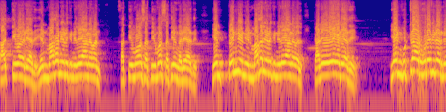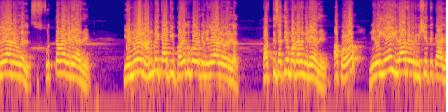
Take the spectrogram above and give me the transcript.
சத்தியமா கிடையாது. என் மகன் எனக்கு நிலையானவன். சத்தியமோ சத்தியமோ சத்தியம் கிடையாது. என் பெண் என் என் மகள் எனக்கு நிலையானவள். கிடையவே கிடையாது. என் உற்றார் உறவினர் நிலையானவர்கள். சு- சுத்தமா கிடையாது. என்னுடன் அன்பை காட்டி பழகுபவர்கள் நிலையானவர்கள். பத்து சத்தியம் போட்டாலும் கிடையாது. அப்போ நிலையே இல்லாத ஒரு விஷயத்துக்காக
